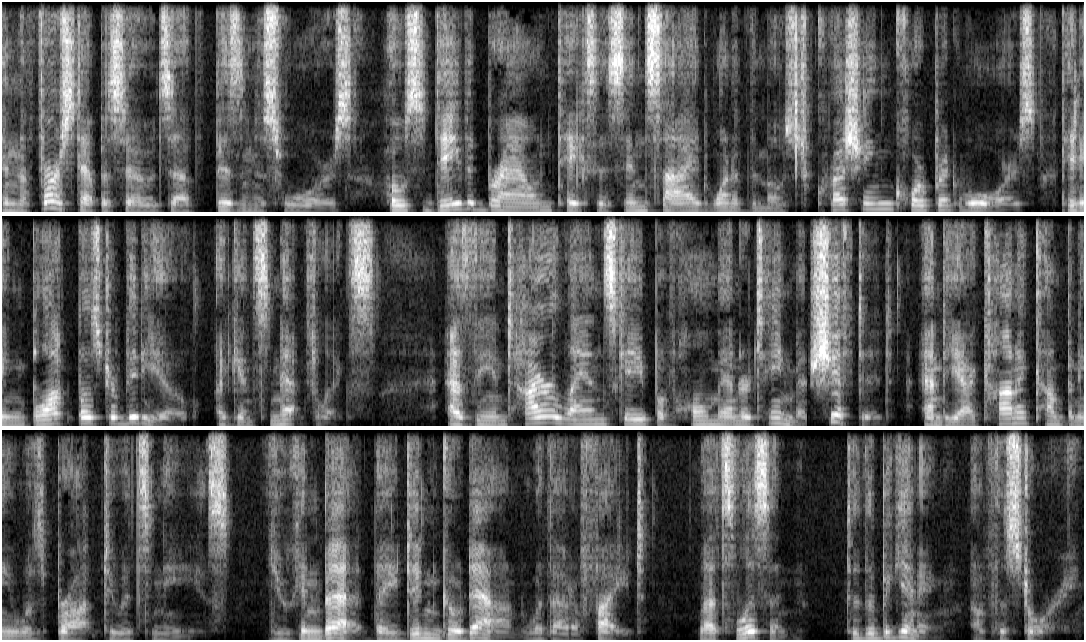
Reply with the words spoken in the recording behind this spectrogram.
In the first episodes of Business Wars, host David Brown takes us inside one of the most crushing corporate wars, pitting Blockbuster Video against Netflix as the entire landscape of home entertainment shifted and the iconic company was brought to its knees. You can bet they didn't go down without a fight. Let's listen to the beginning of the story.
